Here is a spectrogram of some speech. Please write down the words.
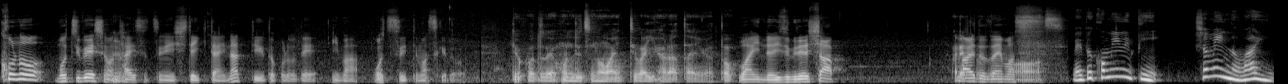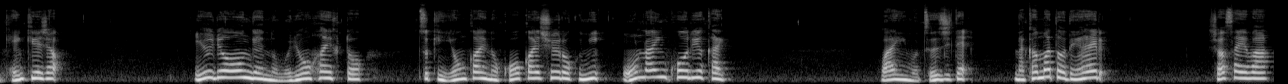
このモチベーションを大切にしていきたいなっていうところで今落ち着いてますけどということで本日のお相手は井原大河とワインの泉でした。ありがとうございます。ウェブコミュニティ庶民のワイン研究所。有料音源の無料配布と月4回の公開収録にオンライン交流会。ワインを通じて仲間と出会える。詳細は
